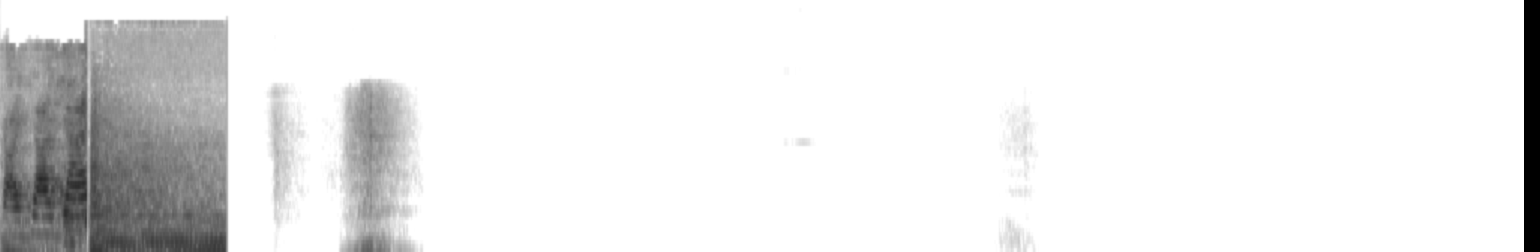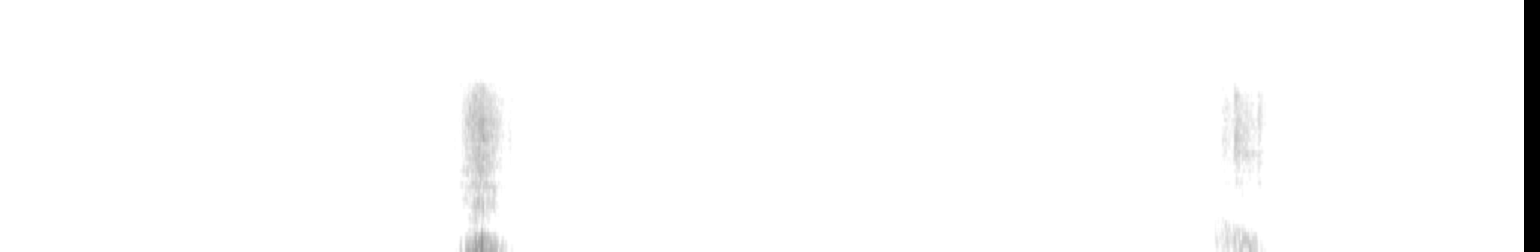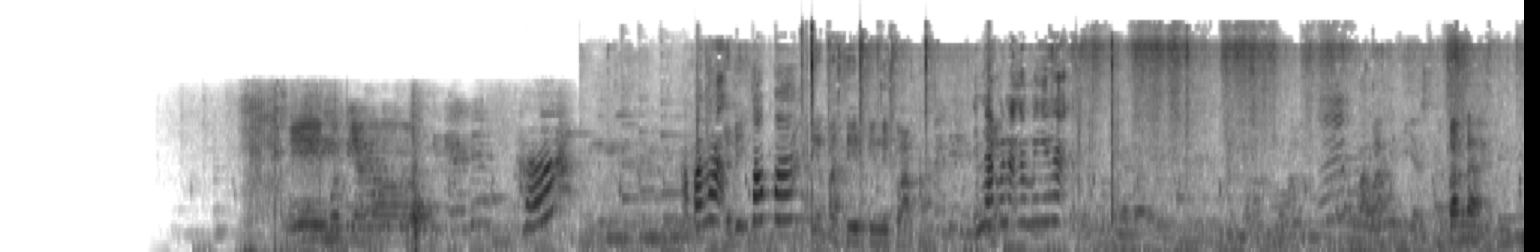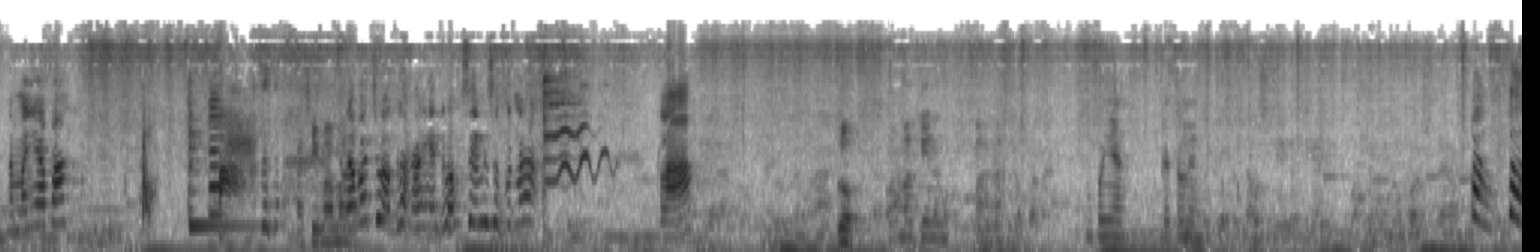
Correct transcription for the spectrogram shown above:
Pau pau pau. Nih buat piano. Hah? Apa nak? Jadi Papa. dia pasti pilih kelapa. Ini apa nak namanya nak? Bukan dah. Namanya apa? Pa. Kasih mama. Kenapa cuma belakangnya doang sih yang disebut nak? Kla. Loh, kok makin parah? Apanya? Datangnya. Pa. Pa,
